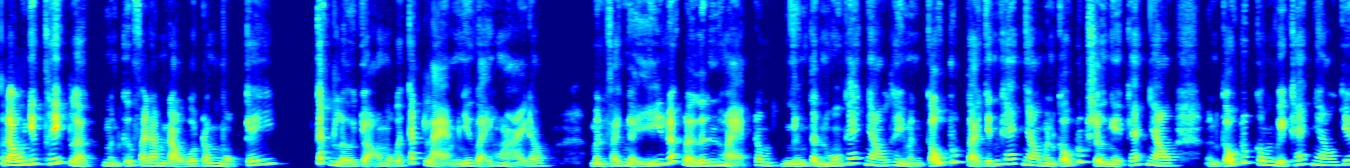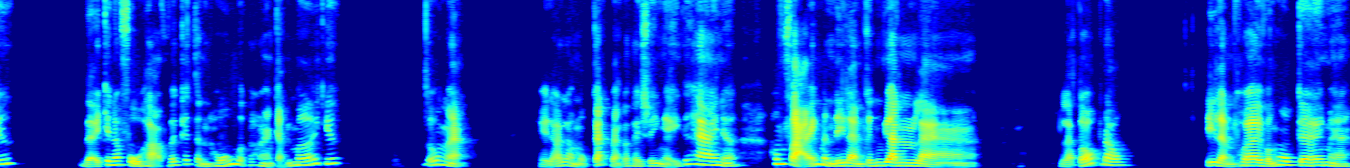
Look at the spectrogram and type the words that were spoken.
Nó đâu nhất thiết là mình cứ phải đâm đầu vào trong một cái cách lựa chọn, một cái cách làm như vậy hoài đâu. Mình phải nghĩ rất là linh hoạt trong những tình huống khác nhau thì mình cấu trúc tài chính khác nhau, mình cấu trúc sự nghiệp khác nhau, mình cấu trúc công việc khác nhau chứ, để cho nó phù hợp với cái tình huống và cái hoàn cảnh mới chứ, đúng không ạ? Thì đó là một cách bạn có thể suy nghĩ. Thứ hai nữa, không phải mình đi làm kinh doanh là là tốt đâu, đi làm thuê vẫn ok mà.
